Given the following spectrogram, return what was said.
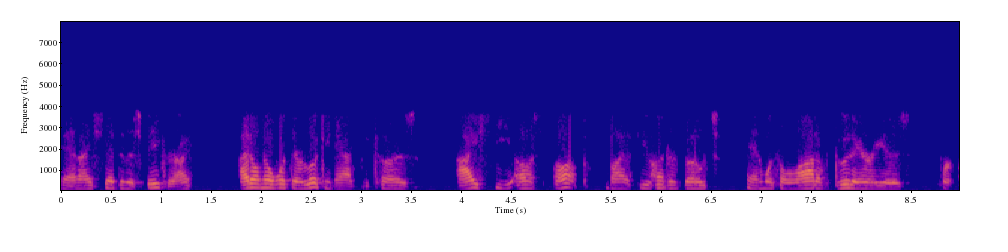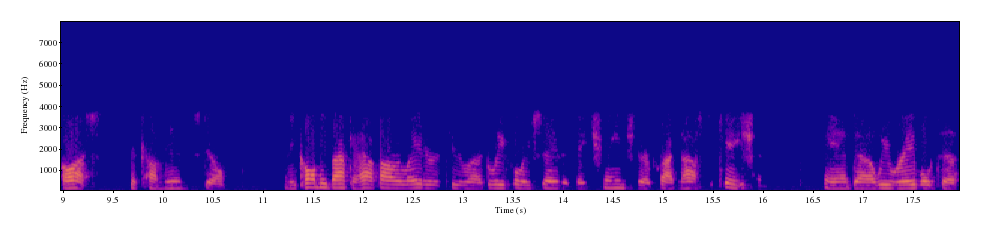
and I said to the Speaker, I I don't know what they're looking at because I see us up by a few hundred votes and with a lot of good areas for us to come in still. And he called me back a half hour later to uh, gleefully say that they changed their prognostication, and uh, we were able to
